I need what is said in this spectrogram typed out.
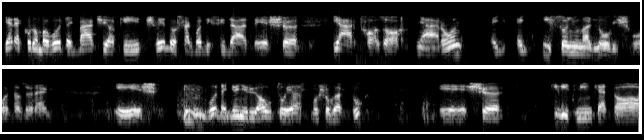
Gyerekkoromban volt egy bácsi, aki Svédországba diszidált, és járt haza nyáron. Egy, egy iszonyú nagy lóvis volt az öreg. És volt egy gyönyörű autója, azt mosogattuk, és kivitt minket a,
